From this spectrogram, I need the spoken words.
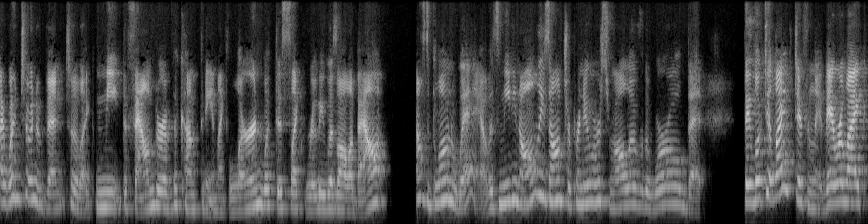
I went to an event to like meet the founder of the company and like learn what this like really was all about. I was blown away. I was meeting all these entrepreneurs from all over the world that they looked at life differently. They were like,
